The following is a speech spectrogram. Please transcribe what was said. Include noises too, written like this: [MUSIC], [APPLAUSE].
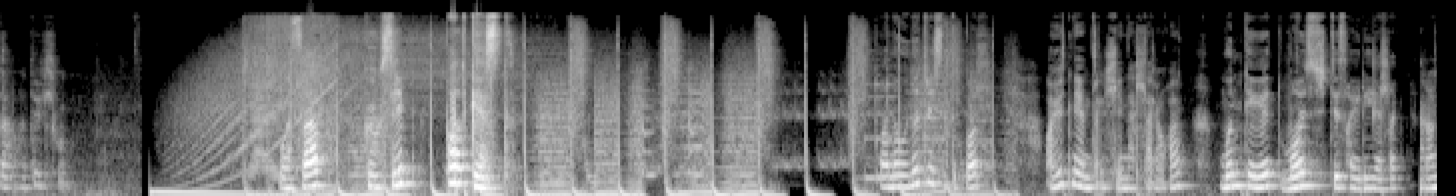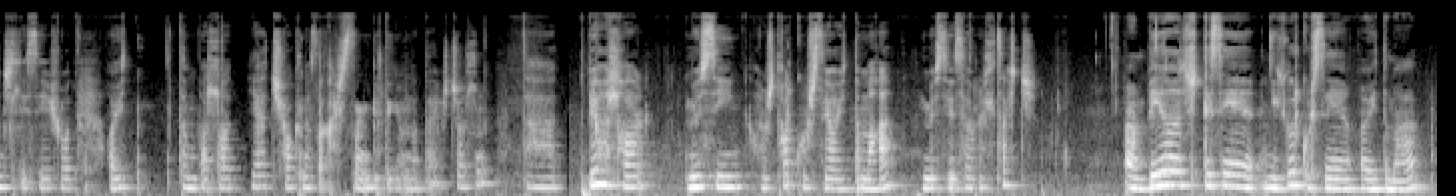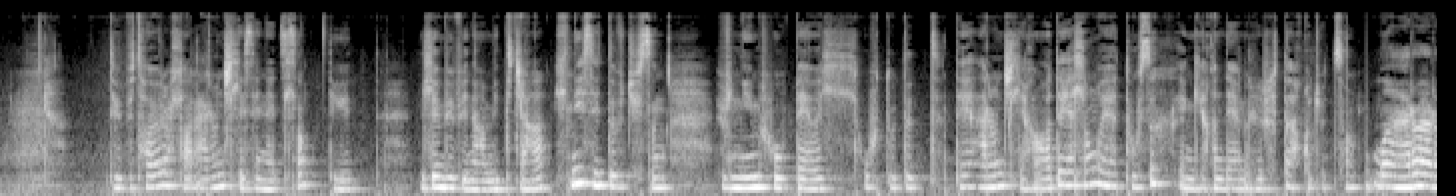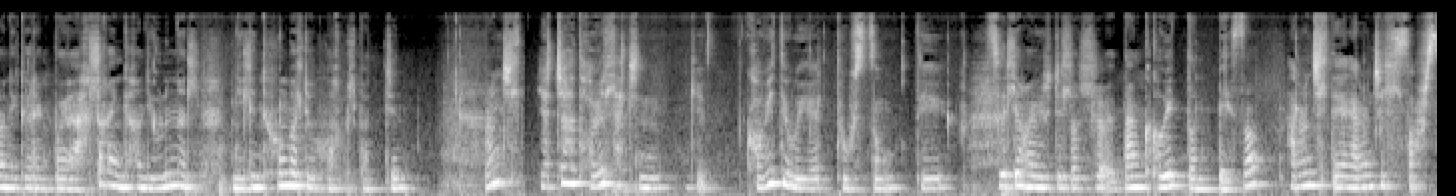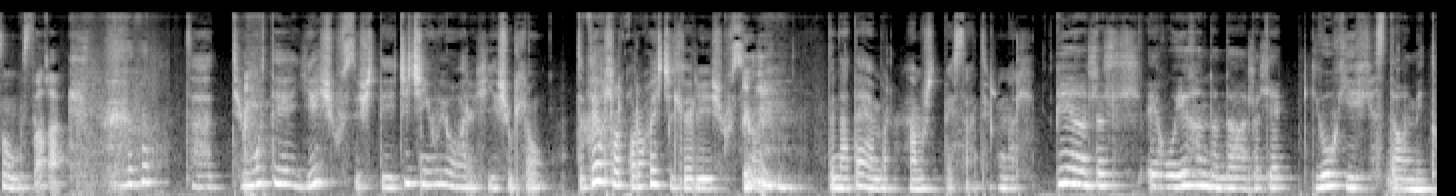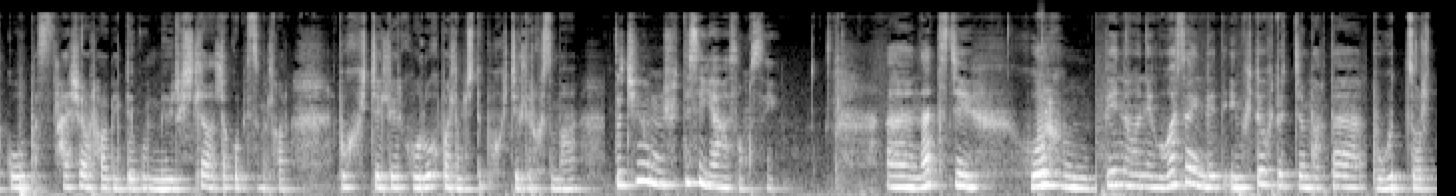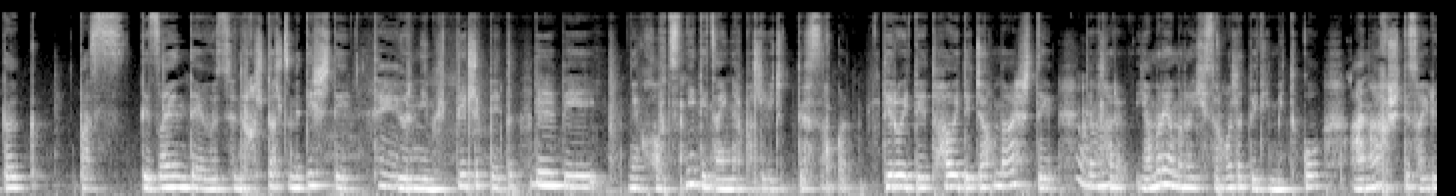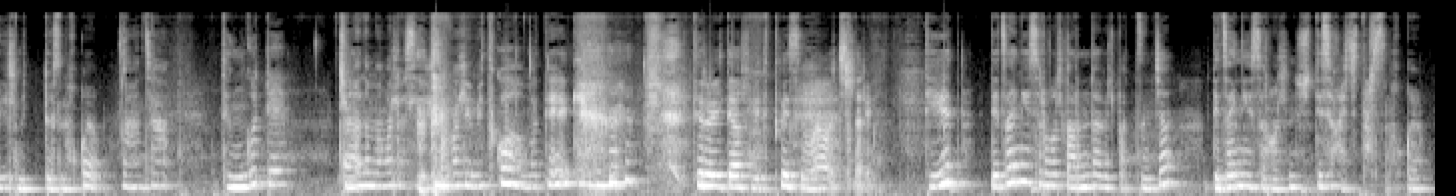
За одоо эхлэх үү. What's up? Gossip Podcast. Манай өнөөдрийн сэдэв бол оюутны амьдралын талаар байгаа. мөн тэгээд муус штэс хоёрын ялгаг 10 жилээсээ шууд оюутан болоод яаж шокноос гарсан гэдэг юмудаа ярьж болно. За би болохоор мөсийн 2 дугаар курсын оюутан байгаа. Мөсийн суралцагч. А би бол штэсийн 1-р курсын оюутан маа. Тэгээ бид хоёр болохоор 10 жилээсээ найзлсан. Тэгээд нэлээд би бинийгаа мэдж байгаа. Эхний сэдв ч гэсэн ер нь иймэрхүү байвал хүүхдүүдэд тий 10 жилийнхэн одоо ялангуяа төгсөх ангийнханд амар хэрэгтэй авах гэж бодсон. Мөн 10 11 дэх анги буюу ахлах ангийнханд ер нь л нэлийн төхөн болж өгөх байх гэж бодож байна. 10 жил яж хаад хоёулаа ч ингээд ковидын үеэр төгссөн тий Сүүлийн 2 жил бол дан ковид донд байсан. 10 жилдээ яг 10 жил орсон хүмүүс байгаа. [LAUGHS] За тэмүүтээ яэш өгсөн штэ. Чи чи юу юугаар яэш өглөө. За би болохоор 3 хичээлээр яэш өгсөн. [COUGHS] Тэгээ надад амар амарт байсан. Тэр нь бол Би бол яг үеийнхэн дундаа бол яг юу хийх ёстойгоо мэдэхгүй бас хаашаа орохоо мэдээгүй мэрэгчлээ олоогүй байсан болохоор бүх хичээлээр хөрвөх боломжтой бүх хичээлээр өгсөн баа. За чи юу н шүтээсээ яагаад сонгосон юм? Аа над чи хөөхөн би нөгөө нэг угаасаа ингээд эмэгтэй хүмүүс чинь багтаа бүгд зурдаг бас дизайнд аягүй сонирхолтой болсон нь шүү дээ. Ер нь эмэгтэйлэг байдаг. Тэгээ би яг хувцсны дизайнер болъё гэж боддогсан байхгүй. Тэр үедээ тоо үедээ жоохон байгаа шүү дээ. Тийм болохоор ямар ямар их сургуулаад байдгийг мэдэхгүй анагаах шүтээс хоёрыг л мэддэгсэн байхгүй юу. Аа за Тэнгүүтээ чи манай Монгол улсын их сургуулийг мэдгүй байгаа юм уу те? [LAUGHS] тэр үедээ бол мэддэггүйсэн юм аа уучлаарай. Тэгээд дизайны сургуульд орондоо гэж бодсон чинь дизайны сургууль нь шүтээс хаяж тарсан байхгүй юу.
